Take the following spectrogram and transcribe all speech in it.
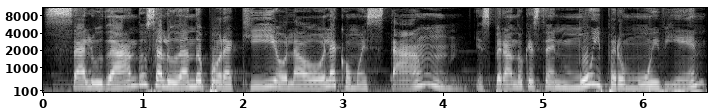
Saludando, saludando por aquí. Hola, hola, ¿cómo están? Esperando que estén muy, pero muy bien.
